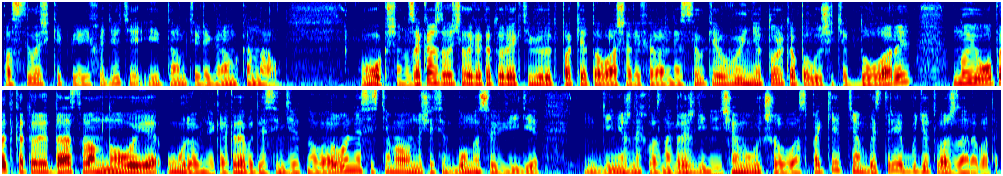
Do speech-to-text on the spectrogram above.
по ссылочке переходите и там телеграм-канал. В общем, за каждого человека, который активирует пакет по вашей реферальной ссылке, вы не только получите доллары, но и опыт, который даст вам новые уровни. Когда вы достигнете нового уровня, система вам начислит бонусы в виде денежных вознаграждений. Чем лучше у вас пакет, тем быстрее будет ваш заработок.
